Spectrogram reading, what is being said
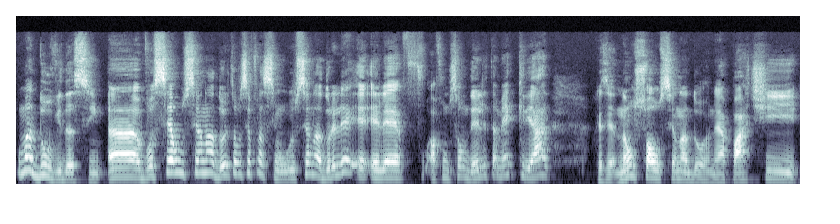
Uma dúvida assim, ah, você é um senador, então você fala assim, o senador ele, é- ele é a função dele também é criar, quer dizer, não só o senador, né, a parte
